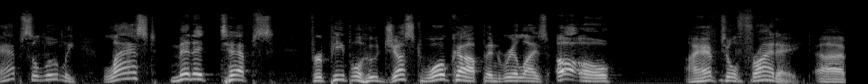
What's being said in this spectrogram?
Absolutely. Last minute tips for people who just woke up and realize, uh oh, I have till Friday. Uh,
